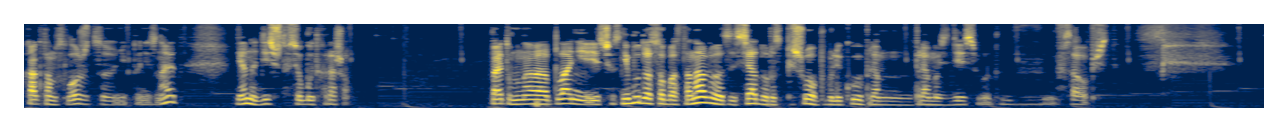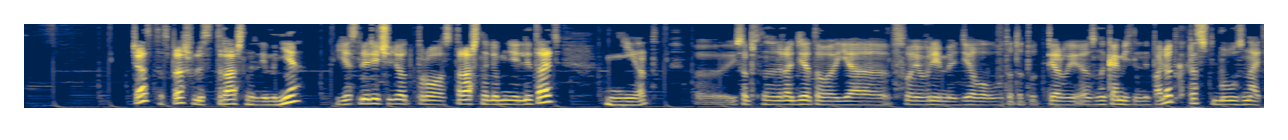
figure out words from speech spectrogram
как там сложится, никто не знает. Я надеюсь, что все будет хорошо. Поэтому на плане я сейчас не буду особо останавливаться, сяду, распишу, опубликую прям, прямо здесь, вот в, сообществе. Часто спрашивали, страшно ли мне если речь идет про страшно ли мне летать, нет. Э, и, собственно, ради этого я в свое время делал вот этот вот первый ознакомительный полет, как раз чтобы узнать,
